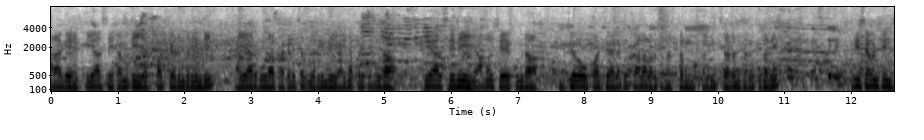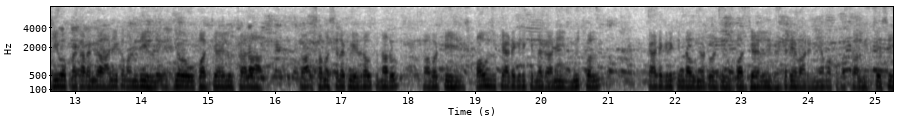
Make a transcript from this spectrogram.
అలాగే పీఆర్సీ కమిటీ ఏర్పాటు చేయడం జరిగింది. ఐఆర్ కూడా ప్రకటించడం జరిగింది. అయినప్పటికీ కూడా పీఆర్సీని అమలు చేయకుండా ఉద్యోగ ఉపాధ్యాయులకు చాలా వరకు నష్టం కలిగించడం జరుగుతున్నది. త్రీ సెవెంటీన్ జీవో ప్రకారంగా అనేక మంది ఉద్యోగ ఉపాధ్యాయులు చాలా సమస్యలకు ఎదురవుతున్నారు. కాబట్టి స్పౌజ్ కేటగిరీ కింద కానీ మ్యూచువల్ కేటగిరీ కింద ఉన్నటువంటి ఉపాధ్యాయుల్ని వెంటనే వారి నియామక పత్రాలను ఇచ్చేసి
